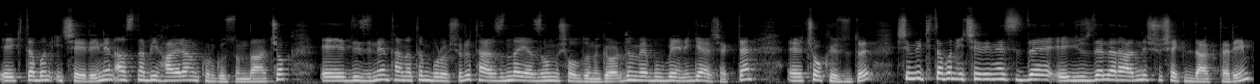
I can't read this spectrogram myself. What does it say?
e, kitabın içeriğinin aslında bir hayran kurgusundan çok e, dizinin tanıtım broşürü tarzında yazılmış olduğunu gördüm ve bu beni gerçekten e, çok üzdü. Şimdi kitabın içeriğine sizde e, yüzdeler halinde şu şekilde aktarayım.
